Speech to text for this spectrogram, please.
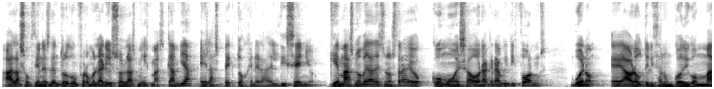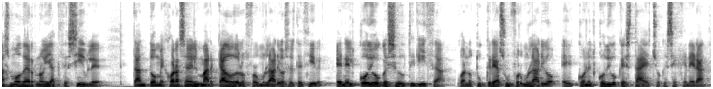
a las opciones dentro de un formulario y son las mismas, cambia el aspecto general, el diseño. ¿Qué más novedades nos trae o cómo es ahora Gravity Forms? Bueno, eh, ahora utilizan un código más moderno y accesible tanto mejoras en el marcado de los formularios, es decir, en el código que se utiliza cuando tú creas un formulario, eh, con el código que está hecho, que se genera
